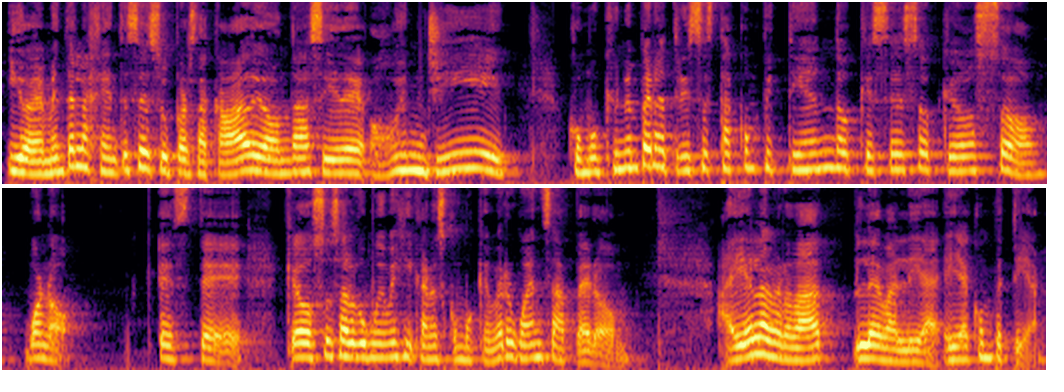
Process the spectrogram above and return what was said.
y obviamente la gente se super sacaba de onda así de OMG, como que una emperatriz está compitiendo? ¿Qué es eso? ¿Qué oso? Bueno, este, qué oso es algo muy mexicano, es como que vergüenza, pero a ella la verdad le valía, ella competía.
